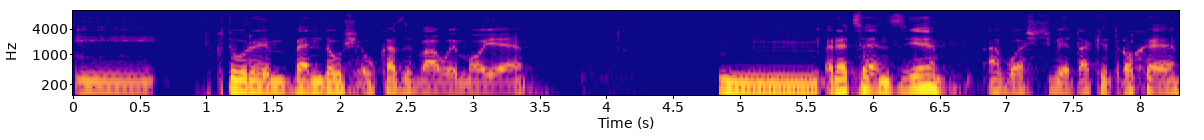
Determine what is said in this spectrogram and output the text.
i w którym będą się ukazywały moje mm, recenzje, a właściwie takie trochę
